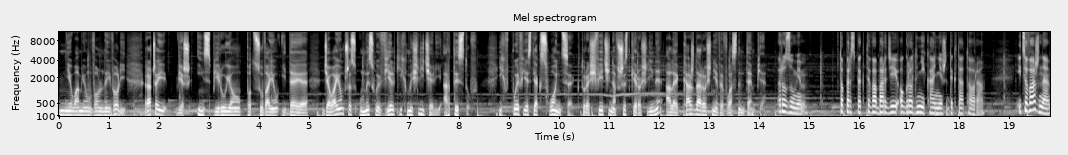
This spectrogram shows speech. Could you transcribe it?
Nie łamią wolnej woli. Raczej, wiesz, inspirują, podsuwają idee, działają przez umysły wielkich myślicieli, artystów. Ich wpływ jest jak słońce, które świeci na wszystkie rośliny, ale każda rośnie we własnym tempie. Rozumiem. To perspektywa bardziej ogrodnika niż dyktatora. I co ważne,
